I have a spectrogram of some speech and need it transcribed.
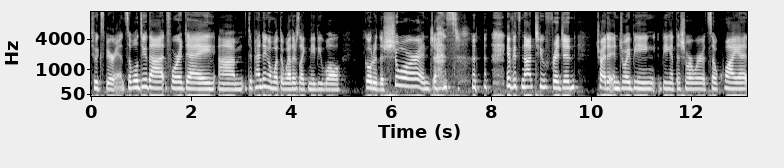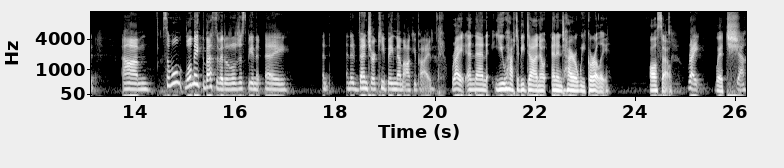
to experience. So we'll do that for a day. Um, depending on what the weather's like, maybe we'll go to the shore and just, if it's not too frigid, try to enjoy being being at the shore where it's so quiet. Um, so we'll we'll make the best of it. It'll just be an, a an adventure keeping them occupied. Right. And then you have to be done an entire week early also. Right. Which yeah.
